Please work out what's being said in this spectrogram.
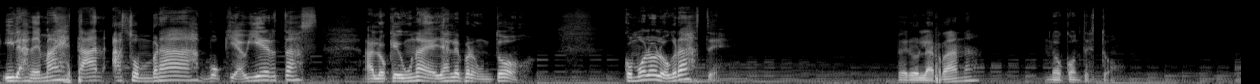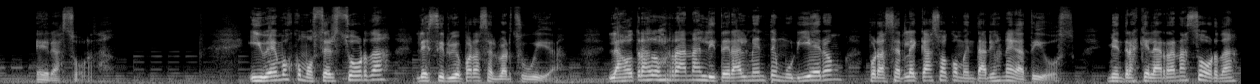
Y las demás estaban asombradas, boquiabiertas, a lo que una de ellas le preguntó, ¿cómo lo lograste? Pero la rana no contestó. Era sorda. Y vemos como ser sorda le sirvió para salvar su vida. Las otras dos ranas literalmente murieron por hacerle caso a comentarios negativos, mientras que la rana sorda,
